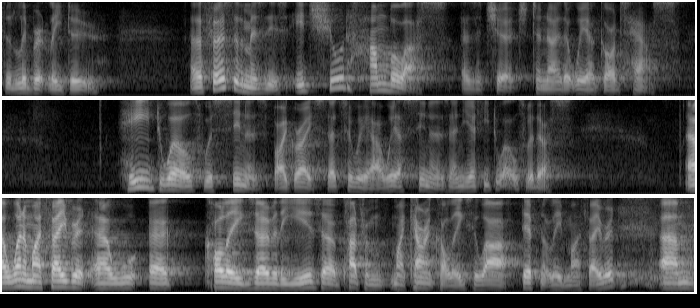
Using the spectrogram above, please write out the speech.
deliberately do. Now, the first of them is this it should humble us as a church to know that we are God's house. He dwells with sinners by grace. That's who we are. We are sinners, and yet He dwells with us. Uh, one of my favourite uh, uh, colleagues over the years, uh, apart from my current colleagues, who are definitely my favourite, um,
